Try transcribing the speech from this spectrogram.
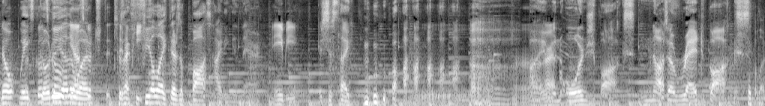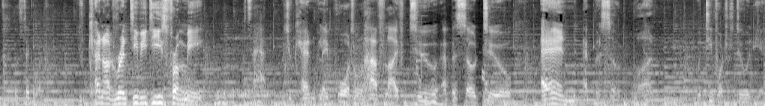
no wait. Let's- go let's to go- the other yeah, one go to- to because I peek. feel like there's a boss hiding in there. Maybe. It's just like I am alright. an orange box, not a red box. Take a look. Let's take a look. You cannot rent DVDs from me, What's that? but you can play Portal Half Life 2, Episode 2, and Episode 1 with Team Fortress 2 in here.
